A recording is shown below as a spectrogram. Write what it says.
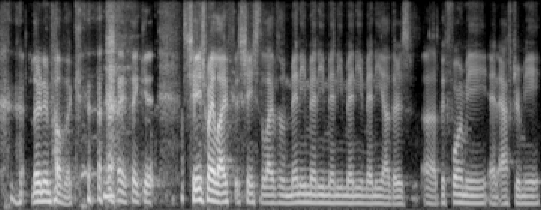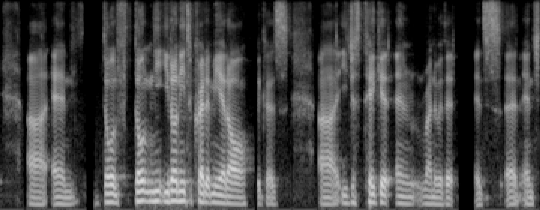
Learn in public. I think it changed my life. It's changed the lives of many, many, many, many, many others uh, before me and after me. Uh, and don't don't need you don't need to credit me at all because uh, you just take it and run with it. It's and and,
